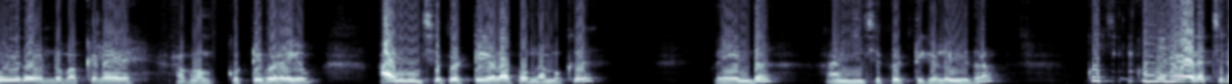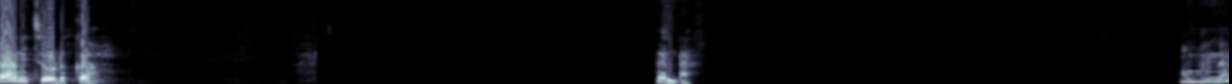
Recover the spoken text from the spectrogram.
വീതമുണ്ട് മക്കളെ? അപ്പം കുട്ടി പറയും അഞ്ച് പെട്ടികൾ. അപ്പം നമുക്ക് വീണ്ടും അഞ്ച് പെട്ടികൾ വീതം കുഞ്ഞിന് വരച്ച് കാണിച്ചു കൊടുക്കാം. വേണ്ട അങ്ങനെ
